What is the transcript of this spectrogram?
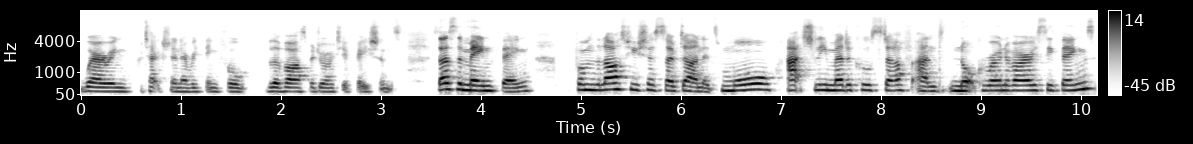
wearing protection and everything for the vast majority of patients. So that's the main thing from the last few shifts I've done, it's more actually medical stuff and not coronavirusy things,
